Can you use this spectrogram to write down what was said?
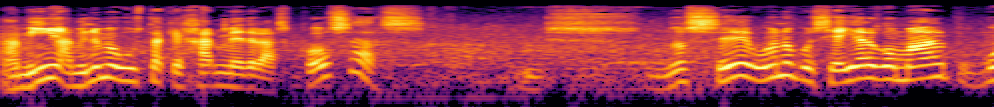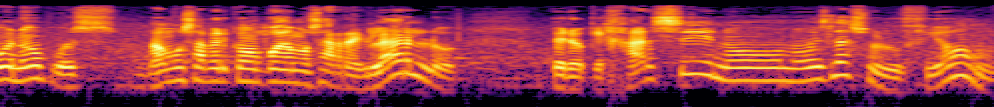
A mí, a mí no me gusta quejarme de las cosas. No sé, bueno, pues si hay algo mal, pues bueno, pues vamos a ver cómo podemos arreglarlo. Pero quejarse no, no es la solución.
